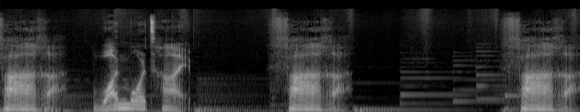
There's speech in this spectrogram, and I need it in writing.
Fahrer. One more time. Fahrer. Fahrer.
